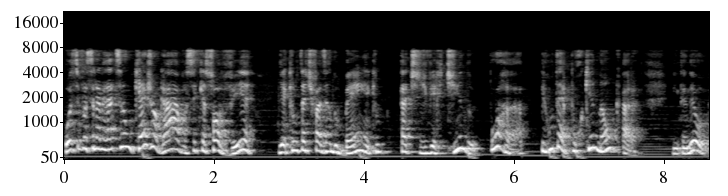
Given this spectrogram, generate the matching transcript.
ou se você, na verdade, você não quer jogar, você quer só ver, e aquilo tá te fazendo bem, aquilo tá te divertindo, porra, a pergunta é, por que não, cara? Entendeu?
